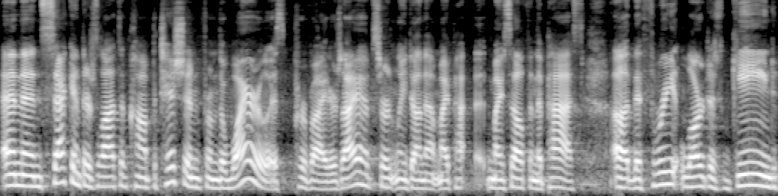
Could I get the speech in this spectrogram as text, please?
and then second, there's lots of competition from the wireless providers. I have certainly done that my, myself in the past. Uh, the three largest gained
